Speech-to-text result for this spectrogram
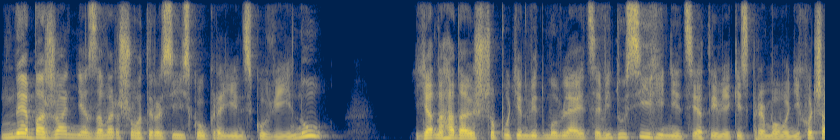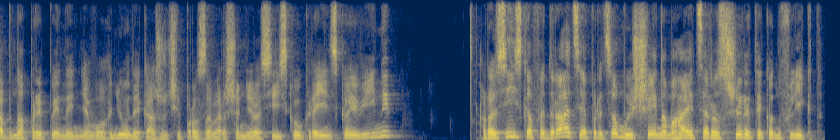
небажання завершувати російсько-українську війну. Я нагадаю, що Путін відмовляється від усіх ініціатив, які спрямовані хоча б на припинення вогню, не кажучи про завершення російсько-української війни. Російська Федерація при цьому ще й намагається розширити конфлікт.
